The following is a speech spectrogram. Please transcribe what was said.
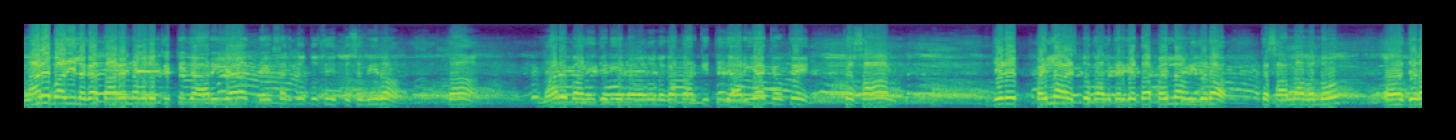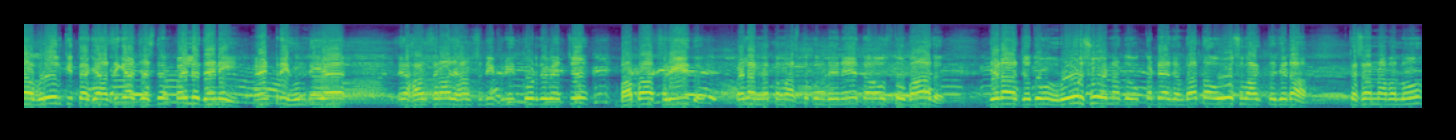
ਨਾਰੇਬਾਜ਼ੀ ਲਗਾਤਾਰ ਇਹਨਾਂ ਵੱਲੋਂ ਕੀਤੀ ਜਾ ਰਹੀ ਹੈ। ਦੇਖ ਸਕਦੇ ਹੋ ਤੁਸੀਂ ਤਸਵੀਰਾਂ। ਤਾਂ ਨਾਰੇਬਾਜ਼ੀ ਜਿਹੜੀ ਇਹਨਾਂ ਵੱਲੋਂ ਲਗਾਤਾਰ ਕੀਤੀ ਜਾ ਰਹੀ ਹੈ ਕਿਉਂਕਿ ਕਿਸਾਨ ਜਿਹੜੇ ਪਹਿਲਾਂ ਇਸ ਤੋਂ ਗੱਲ ਕਰੀਏ ਤਾਂ ਪਹਿਲਾਂ ਵੀ ਜਿਹੜਾ ਕਿਸਾਨਾਂ ਵੱਲੋਂ ਜਿਹੜਾ ਵਿਰੋਧ ਕੀਤਾ ਗਿਆ ਸੀਗਾ, ਜਿਸ ਦਿਨ ਪਹਿਲੇ ਦਿਨ ਹੀ ਐਂਟਰੀ ਹੁੰਦੀ ਹੈ, ਇਹ ਹੰਸਰਾਜ ਹੰਸ ਦੀ ਫਰੀਦਕੋਟ ਦੇ ਵਿੱਚ। ਬਾਬਾ ਫਰੀਦ ਪਹਿਲਾਂ ਨਤਮਸਤਕ ਹੁੰਦੇ ਨੇ, ਤਾਂ ਉਸ ਤੋਂ ਬਾਅਦ ਜਿਹੜਾ ਜਦੋਂ ਰੋਡ ਸ਼ੋਅ ਇਹਨਾਂ ਤੋਂ ਕੱਢਿਆ ਜਾਂਦਾ, ਤਾਂ ਉਸ ਵਕਤ ਜਿਹੜਾ ਕਿਸਾਨਾਂ ਵੱਲੋਂ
